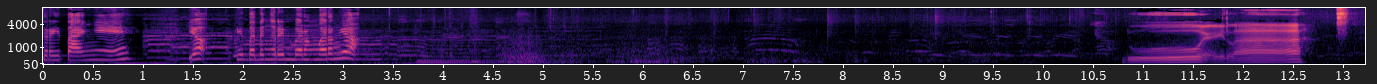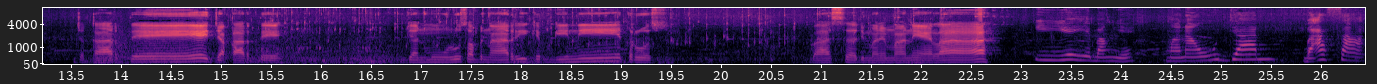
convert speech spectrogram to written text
ceritanya ya. Yuk, kita dengerin bareng-bareng yuk. Duh, elah. Jakarta, Jakarta. Hujan mulu saben hari kayak begini terus. Basah di mana-mana elah. Iya ya bang ya, mana hujan, basah,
